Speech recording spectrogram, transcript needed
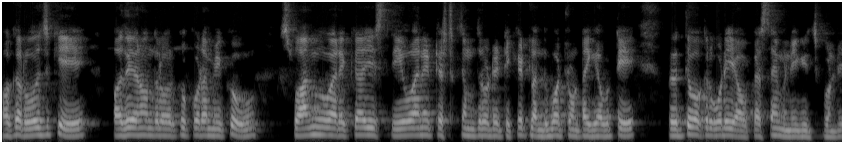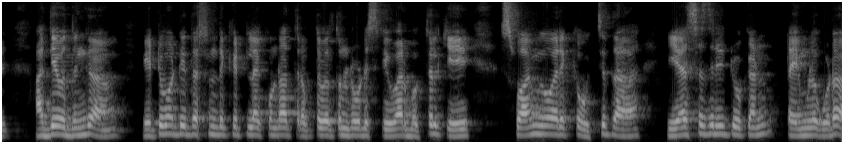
ఒక రోజుకి పదిహేను వందల వరకు కూడా మీకు స్వామివారి ఈ శ్రీవాణి టెస్ట్కి సంబంధించిన టికెట్లు అందుబాటులో ఉంటాయి కాబట్టి ప్రతి ఒక్కరు కూడా ఈ అవకాశాన్ని వినియోగించుకోండి. అదేవిధంగా ఎటువంటి దర్శన టికెట్ లేకుండా తిరుపతి వెళ్తున్నటువంటి శ్రీవారి భక్తులకి స్వామివారి యొక్క ఉచిత ఎస్ఎస్డి టోకెన్ టైంలో కూడా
